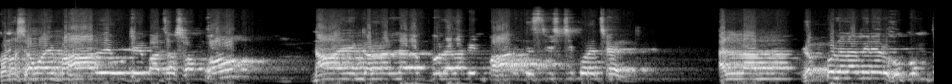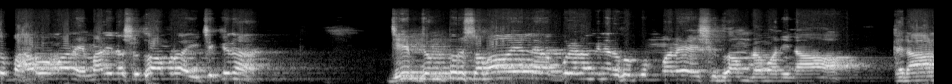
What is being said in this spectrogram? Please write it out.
কোন সময় পাহাড়ে উঠে বাঁচা সম্ভব? না কারণ আল্লাহ রাব্বুল আলামিন পাহাড়কে সৃষ্টি করেছেন। আল্লাহ রব্বুল আলমিনের হুকুম তো পাহাড়ও মানে মানি না শুধু আমরাই, ঠিক না? জীব জন্তুর সবাই হুকুম মানে শুধু আমরা মানি না কেরান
